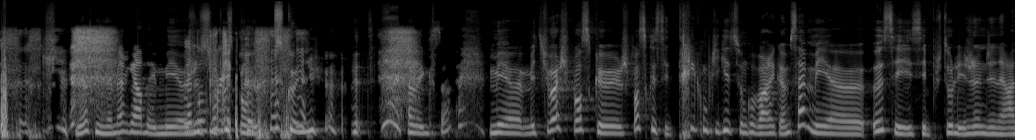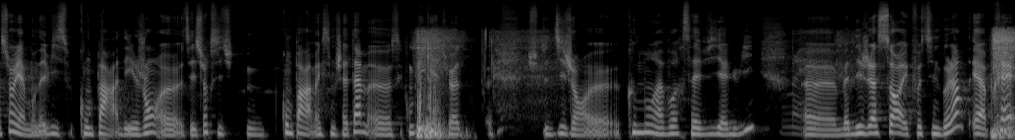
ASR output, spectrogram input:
D'ailleurs, je n'ai jamais regardé, mais bah, je suppose qu'on est tous connus avec ça. Mais, mais tu vois, je pense que, je pense que c'est très compliqué de se comparer comme ça, mais eux, c'est plutôt les jeunes générations, et à mon avis, ils se comparent à des gens. c'est sûr que si tu te compares à Maxime Chatham, c'est compliqué, tu vois. Tu te dis, genre, comment avoir sa vie à lui bah, Déjà, sors avec Faustine Bollard, et après,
